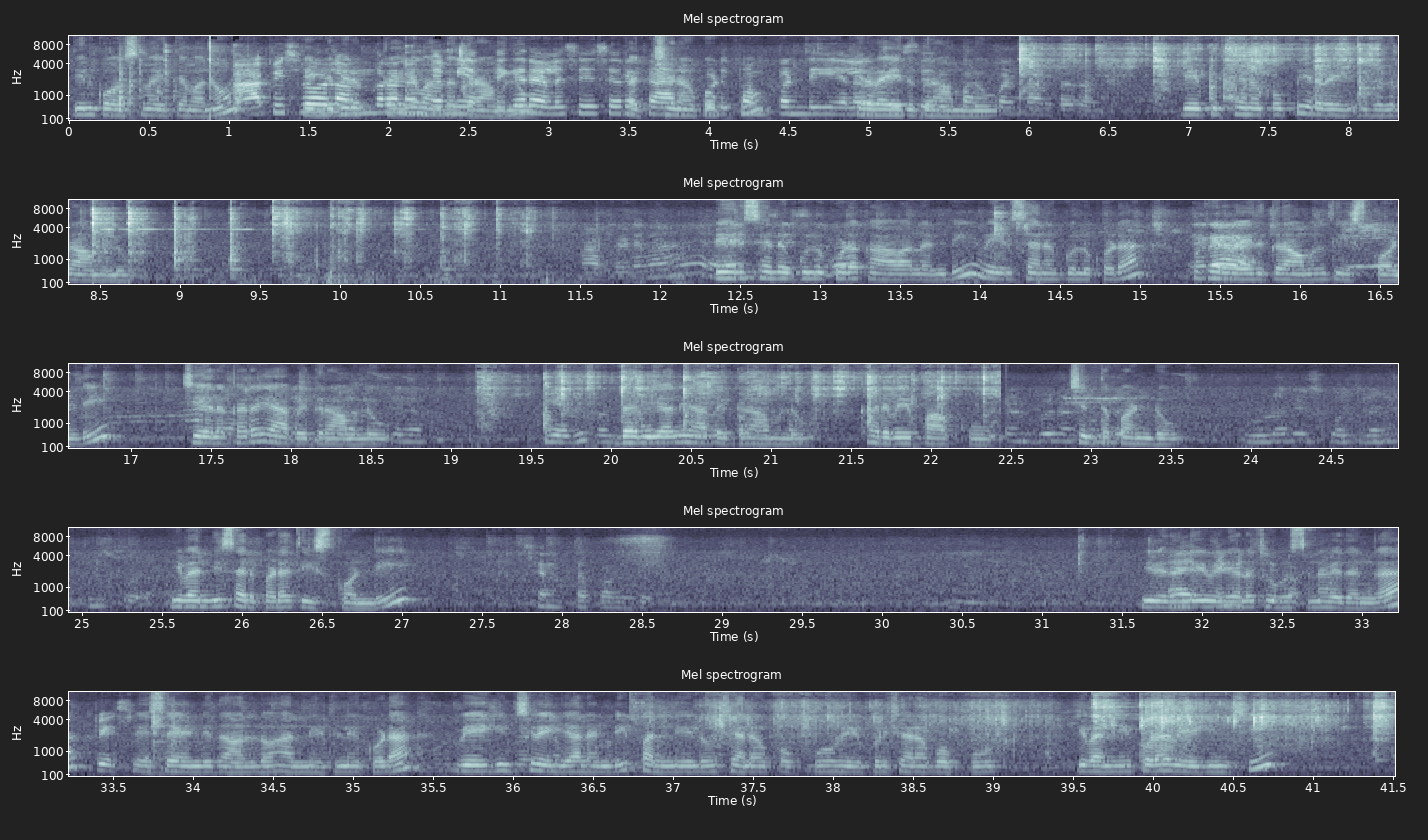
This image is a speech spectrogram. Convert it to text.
దీనికోసం అయితే మనం వంద గ్రాములు కారపొడి ఎలా ఇరవై ఐదు గ్రాములు. వేపుడు శనగపప్పు ఇరవై ఐదు గ్రాములు. వేరుశెనగులు కూడా కావాలండి. వేరుశెనగులు కూడా ఒక ఇరవై ఐదు గ్రాములు తీసుకోండి. జీలకర్ర యాభై గ్రాములు. ధనియాలు యాభై గ్రాములు. కరివేపాకు చింతపండు. ఇవన్నీ సరిపడా తీసుకోండి. చింతపండు. ఈ విధంగా ఈ వీడియోలో చూపిస్తున్న విధంగా వేసేయండి దానిలో అన్నిటిని కూడా వేగించి వేయాలండి. పల్లీలు శనగపప్పు వేపుడు శనగపప్పు ఇవన్నీ కూడా వేగించి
